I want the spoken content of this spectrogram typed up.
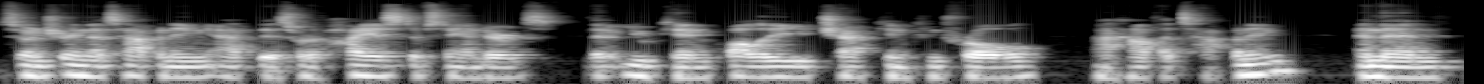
So ensuring that's happening at the sort of highest of standards that you can quality check and control uh, how that's happening, and then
